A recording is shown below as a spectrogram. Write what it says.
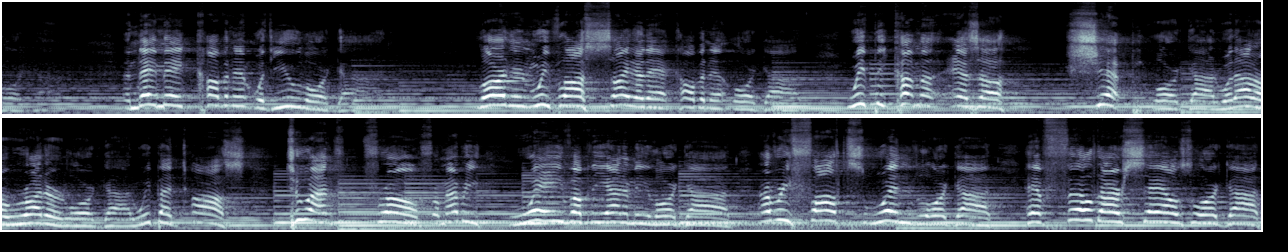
Lord God. And they made covenant with you, Lord God. Lord, and we've lost sight of that covenant, Lord God. We've become a, as a ship, Lord God, without a rudder, Lord God. We've been tossed to and fro from every wave of the enemy, Lord God. Every false wind, Lord God, have filled our sails, Lord God,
